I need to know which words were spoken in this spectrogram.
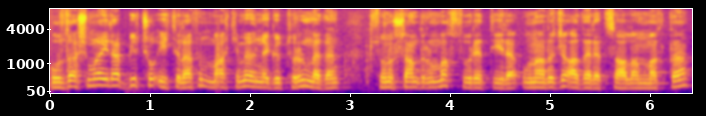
Uzlaşmayla birçok ihtilafın mahkeme önüne götürülmeden sonuçlandırılmak suretiyle onarıcı adalet sağlanmakta,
